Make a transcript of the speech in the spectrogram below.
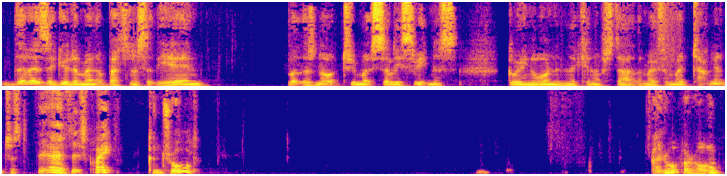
there is a good amount of bitterness at the end, but there's not too much silly sweetness going on in the kind of start of the mouth and mid tongue, and just yeah, it's quite controlled. And overall,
